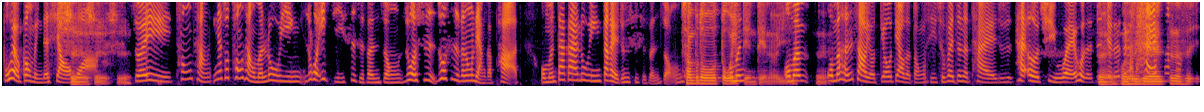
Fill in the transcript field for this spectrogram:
不会有共鸣的笑话，是是是。所以通常应该说，通常我们录音如果一集四十分钟，如果是如果四十分钟两个 part。我们大概录音大概也就是四十分钟，差不多多一点点而已。我们我们很少有丢掉的东西，除非真的太就是太恶趣味，或者是觉得这个太真的是。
